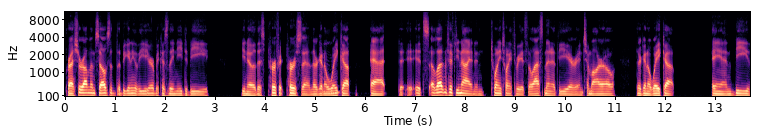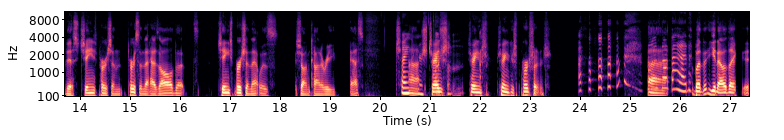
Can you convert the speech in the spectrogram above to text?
pressure on themselves at the beginning of the year because they need to be, you know, this perfect person. They're going to mm-hmm. wake up at it's 11:59 in 2023. It's the last minute of the year and tomorrow they're going to wake up and be this changed person person that has all the changed person that was Sean Connery esque change change- person. change changed persons. Uh, not bad But you know, like uh,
